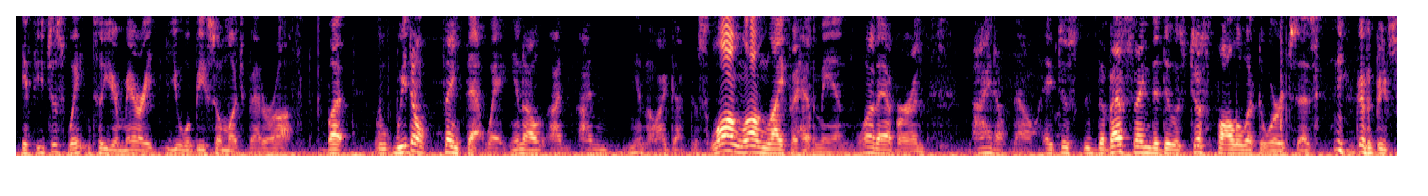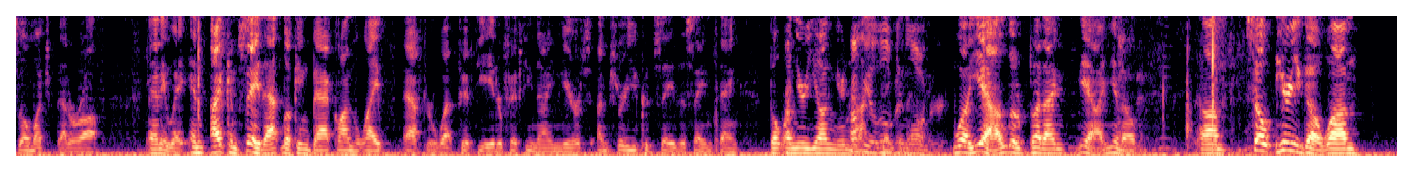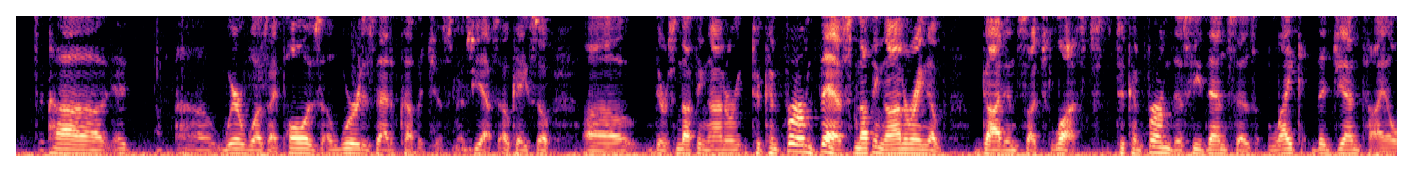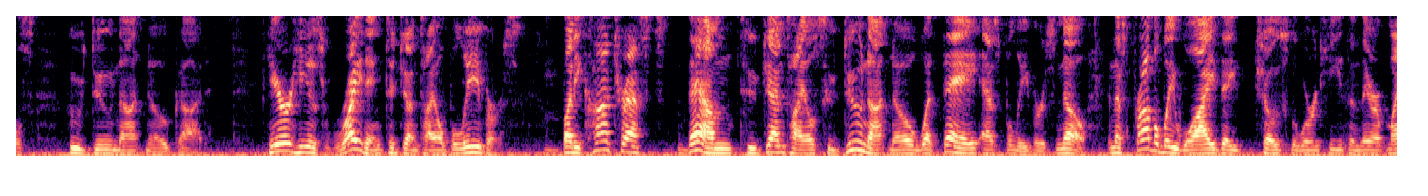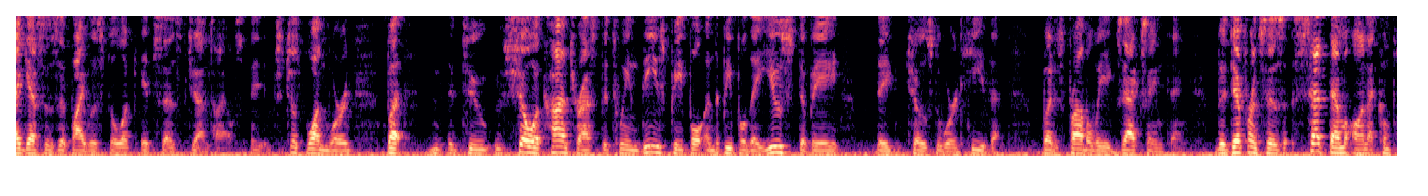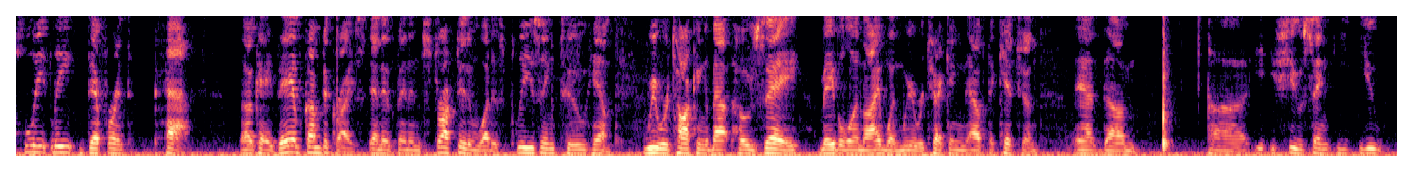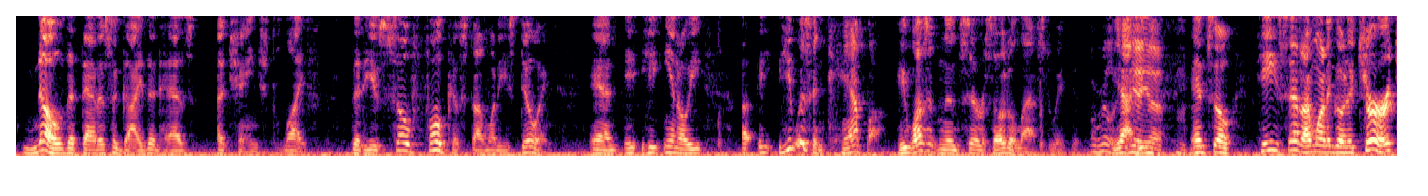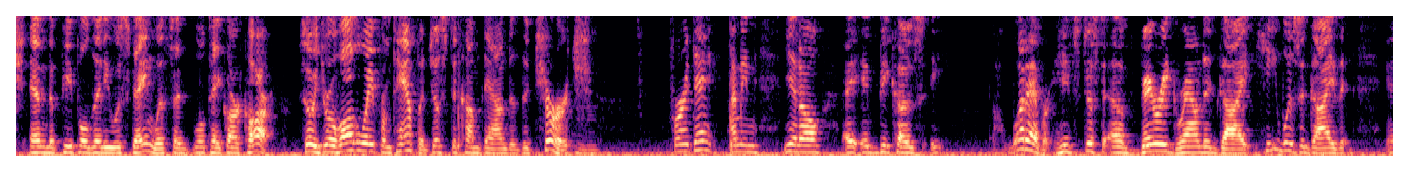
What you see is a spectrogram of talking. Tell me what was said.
if you just wait until you're married, you will be so much better off. But we don't think that way. You know, I'm, I'm, you know, I got this long, long life ahead of me, and whatever. And I don't know. It just the best thing to do is just follow what the word says. You're going to be so much better off. Anyway, and I can say that looking back on life after what 58 or 59 years, I'm sure you could say the same thing. But when you're young, you're Probably not a little bit longer. Well, yeah, a little, but I'm yeah, you know. Um, so here you go. Um, uh, uh, where was I? Paul is a word is that of covetousness. Yes. Okay. So uh, there's nothing honoring to confirm this. Nothing honoring of God in such lusts. To confirm this, he then says, like the Gentiles who do not know God. Here he is writing to Gentile believers, but he contrasts them to Gentiles who do not know what they, as believers, know. And that's probably why they chose the word heathen there. My guess is if I was to look, it says Gentiles. It's just one word, but to show a contrast between these people and the people they used to be, they chose the word heathen. But it's probably the exact same thing. The differences set them on a completely different path. Okay, they have come to Christ and have been instructed in what is pleasing to Him. We were talking about Jose, Mabel and I, when we were checking out the kitchen, and um, uh, she was saying, You know that that is a guy that has a changed life, that he is so focused on what he's doing. And he, he you know, he, uh, he, he was in Tampa. He wasn't in Sarasota last week. Oh, really? Yeah, Yeah, yeah. Mhm. and so he said, I want to go to church. And the people that he was staying with said, We'll take our car. So he drove all the way from Tampa just to come down to the church for a day. I mean, you know, eh, eh, because eh, whatever. He's just a very grounded guy. He was a guy that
